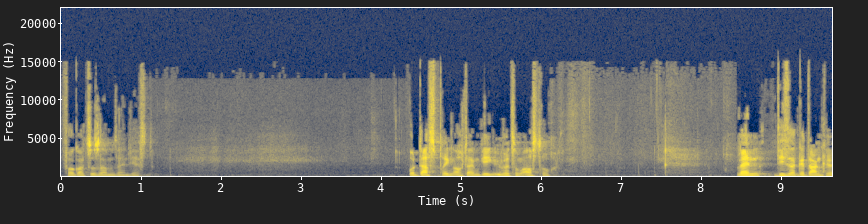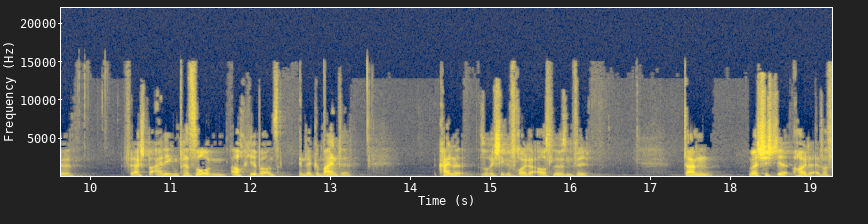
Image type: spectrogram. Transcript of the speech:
vor Gott zusammen sein wirst. Und das bringt auch deinem Gegenüber zum Ausdruck. Wenn dieser Gedanke vielleicht bei einigen Personen, auch hier bei uns in der Gemeinde, keine so richtige Freude auslösen will, dann möchte ich dir heute etwas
